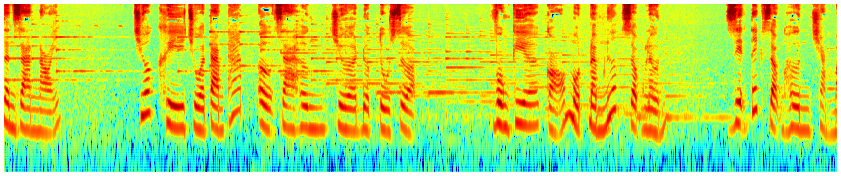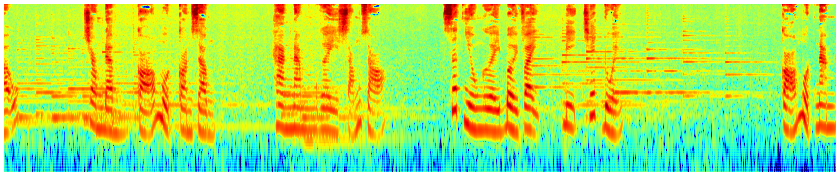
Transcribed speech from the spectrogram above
dân gian nói, trước khi chùa Tam Tháp ở Gia Hưng chưa được tu sửa, vùng kia có một đầm nước rộng lớn, diện tích rộng hơn trăm mẫu. Trong đầm có một con rồng, hàng năm gây sóng gió. Rất nhiều người bởi vậy bị chết đuối. Có một năm,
